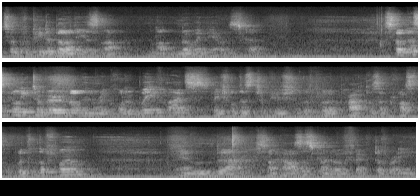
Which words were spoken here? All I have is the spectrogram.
sort of repeatability is not, not nowhere near as good. So this can lead to variability in recorded wave heights, spatial distribution of the fluid particles across the width of the flume. And uh, so how is this going to affect debris?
